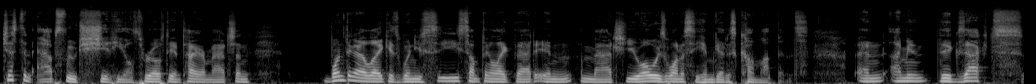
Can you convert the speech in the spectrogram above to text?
just an absolute shitheel throughout the entire match, and one thing I like is when you see something like that in a match, you always want to see him get his comeuppance. And I mean, the exact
